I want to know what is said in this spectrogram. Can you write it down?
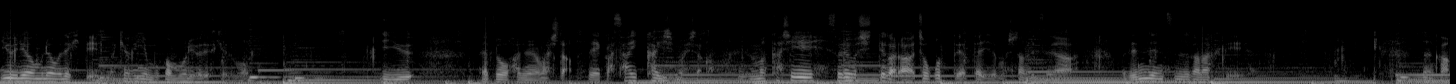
有料無料もできて、まあ、基本的に僕は無料ですけどもっていうやつを始めました。で再開しました。昔それを知ってからちょこっとやったりでもしたんですが全然続かなくて。なんか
